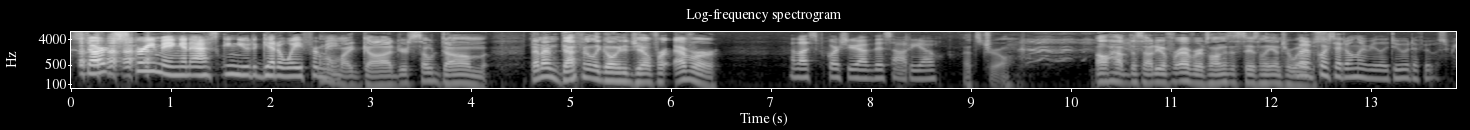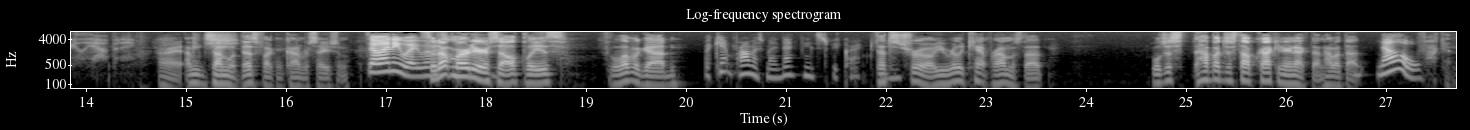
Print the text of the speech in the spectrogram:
start screaming and asking you to get away from oh me. Oh my god, you're so dumb. Then I'm definitely going to jail forever. Unless, of course, you have this audio. That's true. I'll have this audio forever as long as it stays on the interwebs. But of course, I'd only really do it if it was really happening. All right, I'm done with this fucking conversation. So anyway, So don't murder yourself, please. For the love of God. I can't promise my neck needs to be cracked. That's man. true. You really can't promise that. Well, just how about just stop cracking your neck then? How about that? No. Fucking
